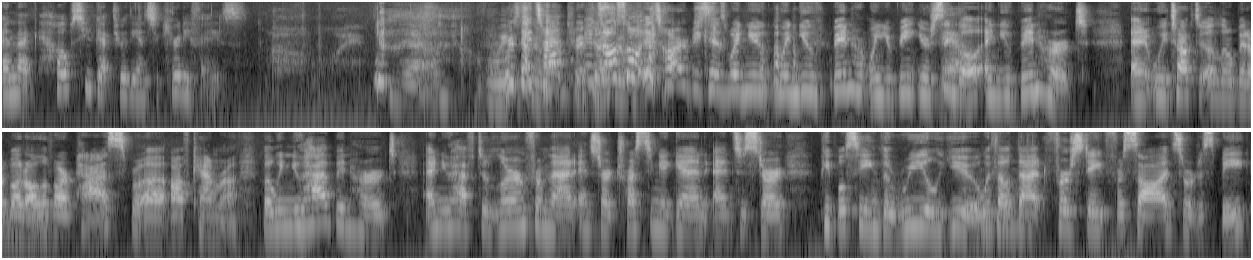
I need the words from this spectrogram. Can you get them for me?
And that helps you get through the insecurity phase. Oh boy. Yeah. We- Where's that ten, Trisha? It's also it's hard because when you when you've been hurt, when you're being you're single and you've been hurt, and we talked a little bit about all of our pasts uh, off camera. But when you have been hurt and you have to learn from that and start trusting again and to start people seeing the real you mm-hmm. without that first date facade, so to speak,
